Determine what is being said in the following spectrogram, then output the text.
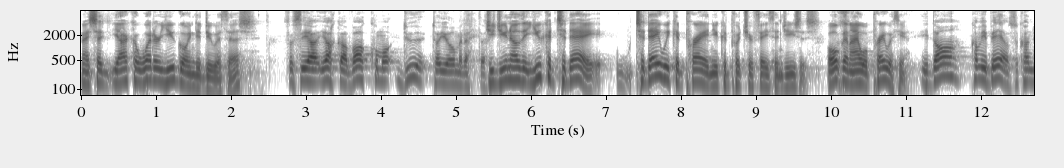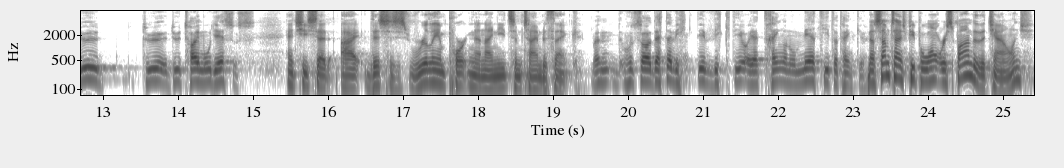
And I said, Yarka, what are you going to do with this? Så sier Jakob, hva kommer du til å gjøre med dette? Did you know that you could today, today we could pray and you could put your faith in Jesus? Olga and I will pray with you. I dag kan vi be, og så kan du, du, du ta imot Jesus. And she said, I, This is really important and I need some time to think. Men hun sa dette er viktig, viktig, og jeg trenger noe mer tid til å tenke. Now, sometimes people won't respond to the challenge.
